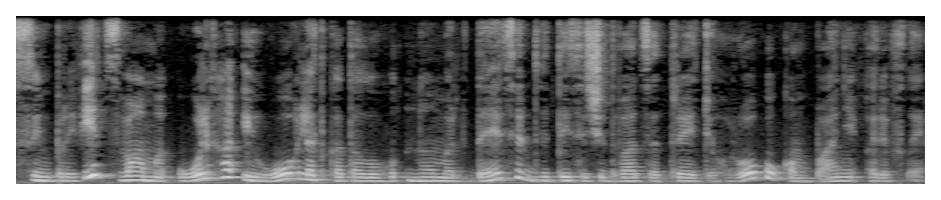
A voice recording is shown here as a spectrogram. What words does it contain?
Всім привіт! З вами Ольга і огляд каталогу номер 10 2023 року компанії Oriflame.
